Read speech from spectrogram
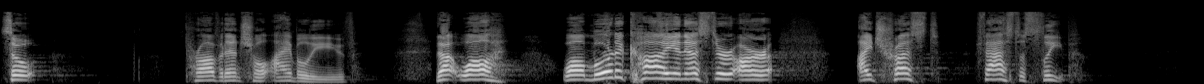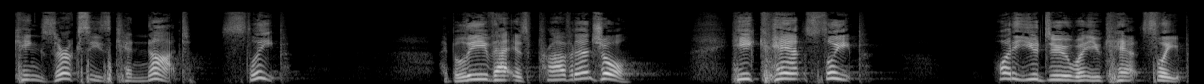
So, providential, I believe, that while, while Mordecai and Esther are, I trust, fast asleep, King Xerxes cannot sleep. I believe that is providential. He can't sleep. What do you do when you can't sleep?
